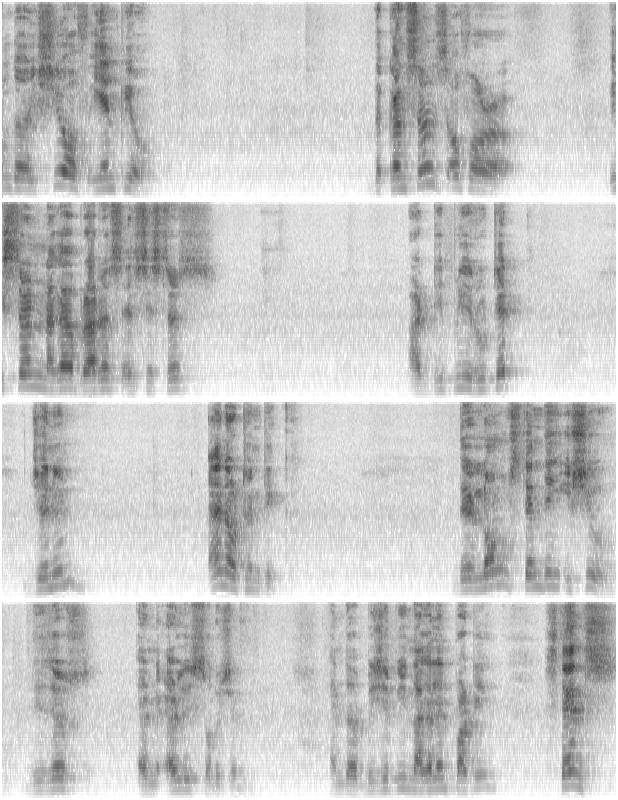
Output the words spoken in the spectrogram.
on the issue of ENPO, the concerns of our Eastern Naga brothers and sisters are deeply rooted, genuine, and authentic. Their long standing issue deserves an early solution, and the BJP Nagaland party stands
